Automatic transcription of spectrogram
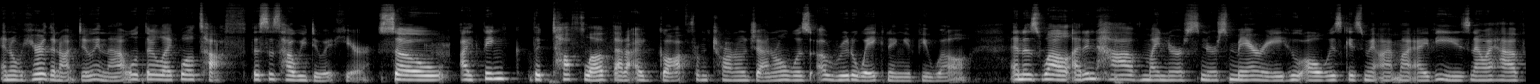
And over here, they're not doing that. Well, they're like, well, tough. This is how we do it here. So I think the tough love that I got from Toronto General was a rude awakening, if you will. And as well, I didn't have my nurse, Nurse Mary, who always gives me uh, my IVs. Now I have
